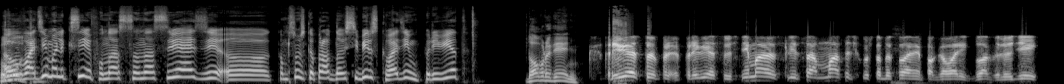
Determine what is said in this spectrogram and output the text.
Э, вот. Вадим Алексеев у нас на связи, э, Комсомольская правда Новосибирск. Вадим, привет. Добрый день. Приветствую, приветствую. Снимаю с лица масочку, чтобы с вами поговорить. Благо людей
